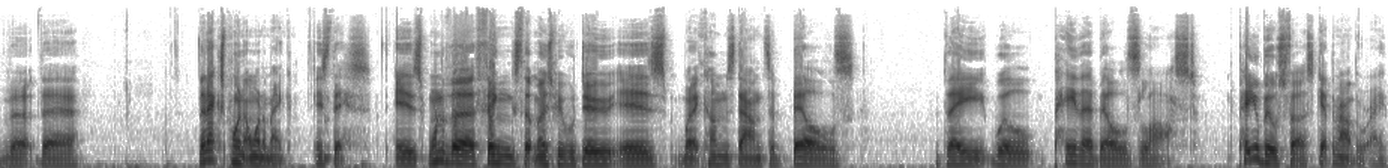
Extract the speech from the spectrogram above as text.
that they're. The next point I want to make is this: is one of the things that most people do is when it comes down to bills, they will pay their bills last. Pay your bills first, get them out of the way,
